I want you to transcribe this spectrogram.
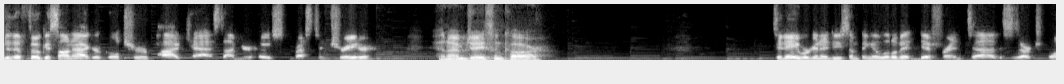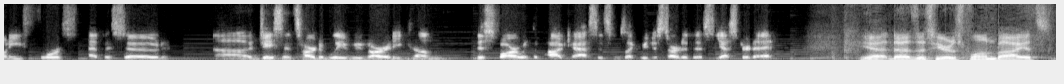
to the Focus on Agriculture podcast. I'm your host, Preston Schrader. And I'm Jason Carr. Today, we're going to do something a little bit different. Uh, this is our 24th episode. Uh, Jason, it's hard to believe we've already come this far with the podcast. It seems like we just started this yesterday. Yeah, it does. This year has flown by. It's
